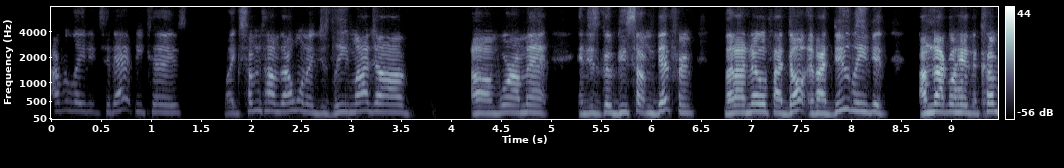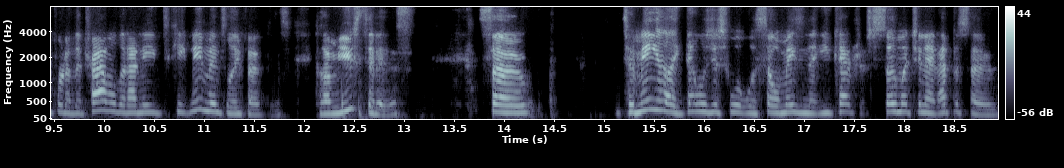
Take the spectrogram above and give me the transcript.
I related to that because like sometimes I want to just leave my job um, where I'm at and just go do something different. But I know if I don't, if I do leave it, I'm not going to have the comfort of the travel that I need to keep me mentally focused because I'm used to this. So to me, like that was just what was so amazing that you captured so much in that episode,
